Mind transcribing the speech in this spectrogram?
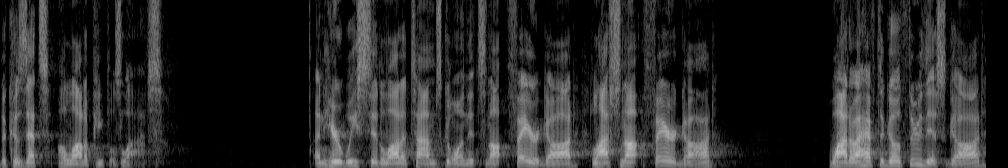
Because that's a lot of people's lives. And here we sit a lot of times going, It's not fair, God. Life's not fair, God. Why do I have to go through this, God?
